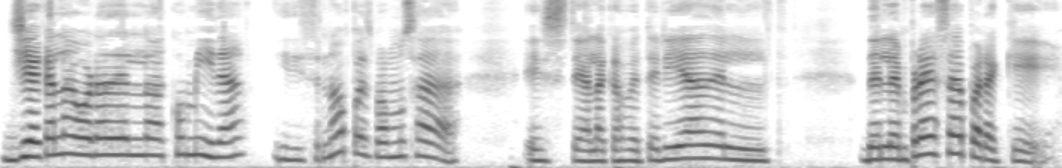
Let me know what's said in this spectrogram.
Llega la hora de la comida y dice, no, pues vamos a, este, a la cafetería del, de la empresa para que,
